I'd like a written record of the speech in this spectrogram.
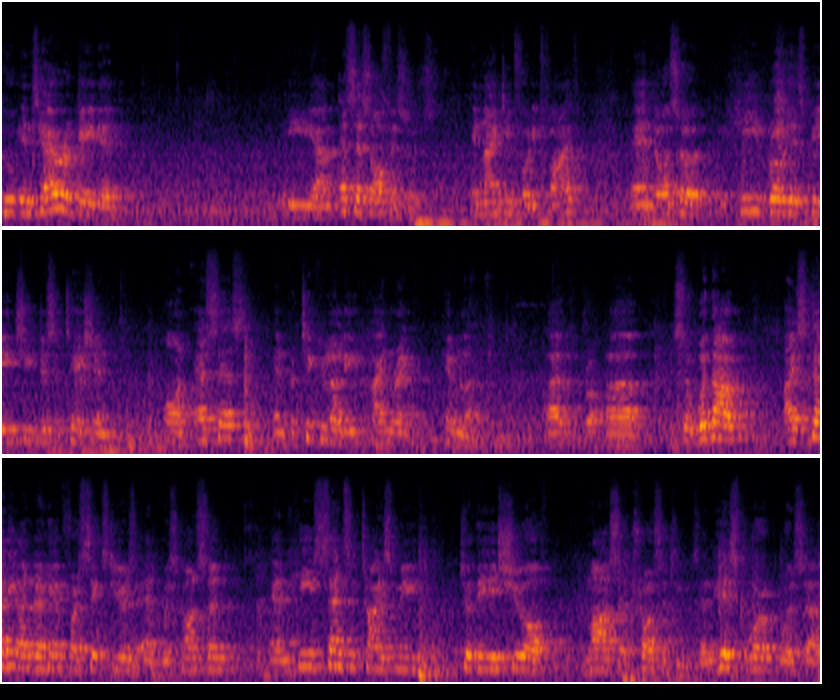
who interrogated the um, SS officers in 1945 and also he wrote his PhD dissertation on SS and particularly Heinrich Himmler. Uh, uh, so without, I studied under him for six years at Wisconsin and he sensitized me to the issue of mass atrocities. And his work was uh,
